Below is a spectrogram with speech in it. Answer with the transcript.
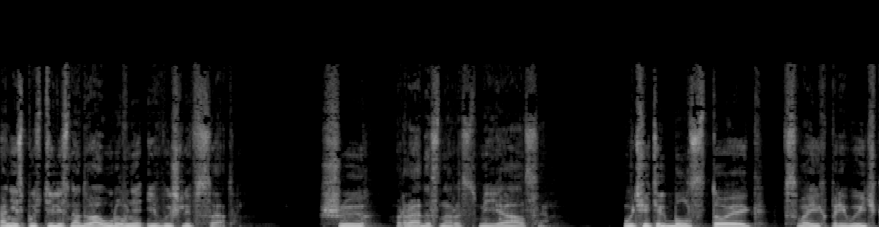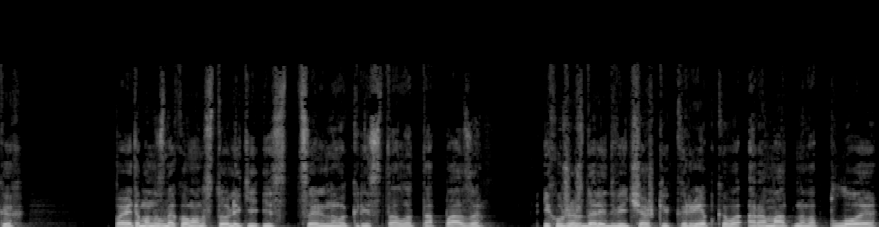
Они спустились на два уровня и вышли в сад. Ши радостно рассмеялся. Учитель был стоек в своих привычках, поэтому на знакомом столике из цельного кристалла топаза их уже ждали две чашки крепкого ароматного плоя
